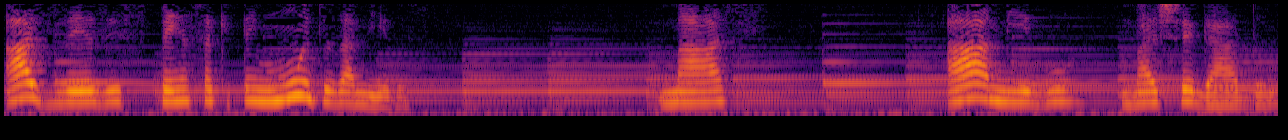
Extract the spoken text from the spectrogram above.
às vezes pensa que tem muitos amigos, mas há amigo mais chegado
